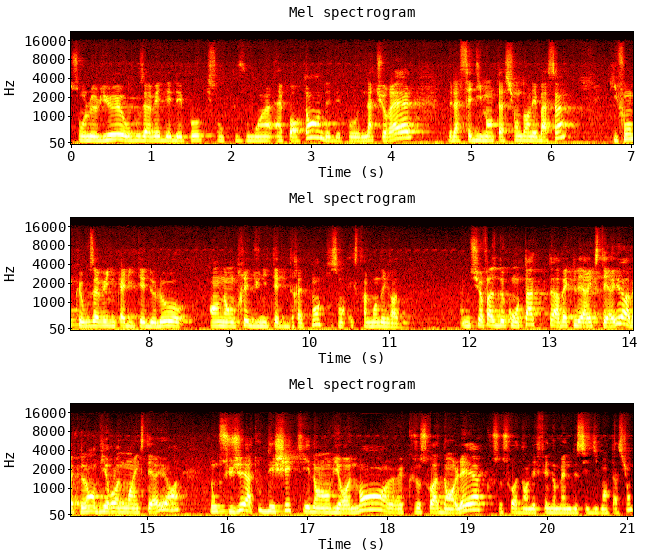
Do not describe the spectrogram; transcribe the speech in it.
sont le lieu où vous avez des dépôts qui sont plus ou moins importants, des dépôts naturels, de la sédimentation dans les bassins, qui font que vous avez une qualité de l'eau en entrée d'unités de traitement qui sont extrêmement dégradées. Une surface de contact avec l'air extérieur, avec l'environnement extérieur, hein, donc sujet à tout déchet qui est dans l'environnement, euh, que ce soit dans l'air, que ce soit dans les phénomènes de sédimentation,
